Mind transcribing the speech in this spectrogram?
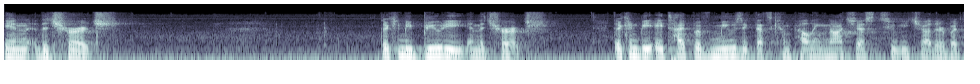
in the church. There can be beauty in the church. There can be a type of music that's compelling not just to each other, but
